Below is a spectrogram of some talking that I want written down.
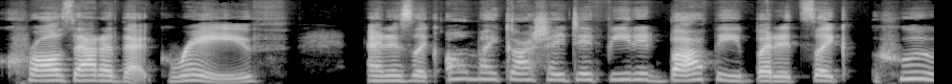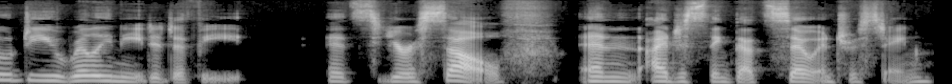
crawls out of that grave and is like, "Oh my gosh, I defeated Buffy." But it's like, who do you really need to defeat? It's yourself. And I just think that's so interesting.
